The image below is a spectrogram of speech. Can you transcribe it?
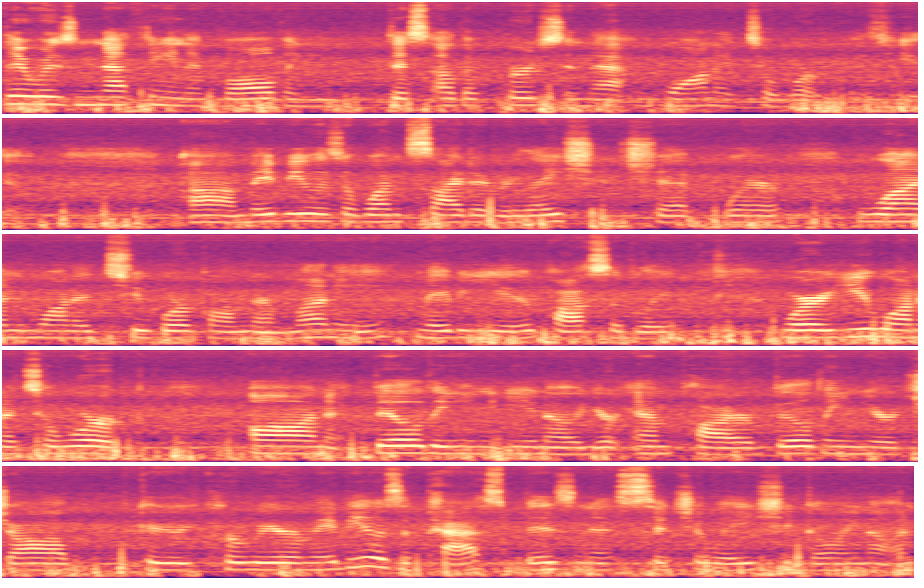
there was nothing involving this other person that wanted to work with you. Um, maybe it was a one sided relationship where one wanted to work on their money, maybe you possibly, where you wanted to work on building, you know, your empire, building your job, career. Maybe it was a past business situation going on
